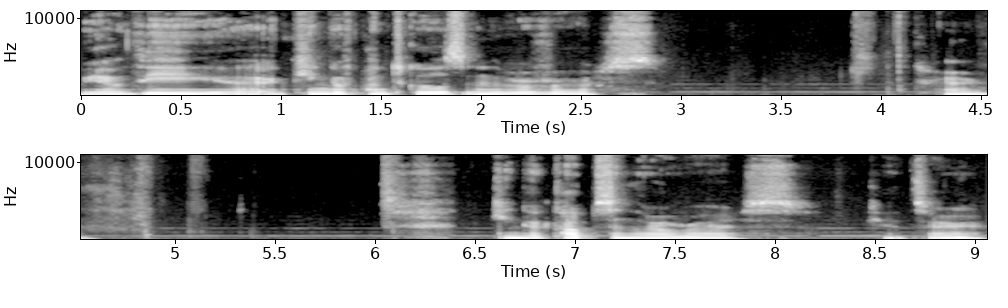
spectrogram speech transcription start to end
We have the uh, King of Pentacles in the reverse. Okay. King of Cups in the reverse. Cancer.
